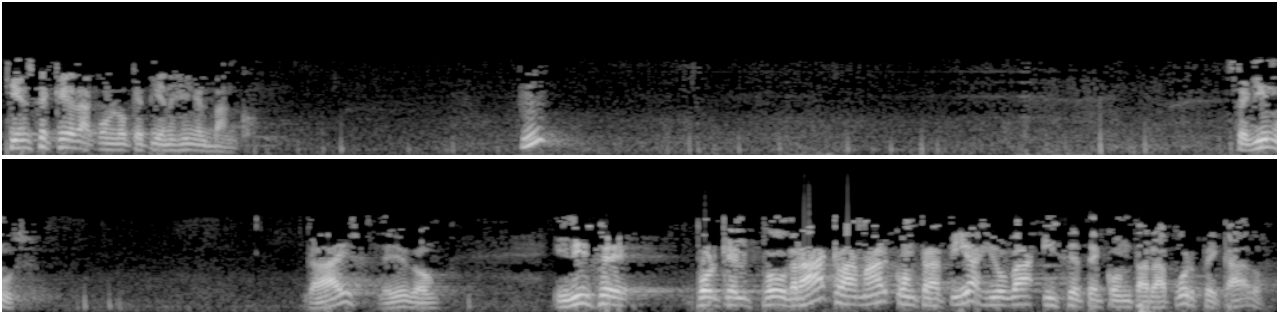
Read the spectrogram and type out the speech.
¿quién se queda con lo que tienes en el banco? ¿Mm? Seguimos. Guys, there you go. Y dice, porque él podrá clamar contra ti a Jehová y se te contará por pecado.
